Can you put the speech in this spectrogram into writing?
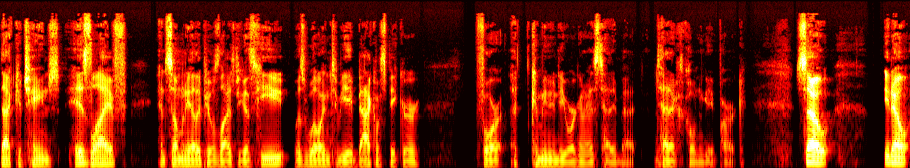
that could change his life and so many other people's lives because he was willing to be a backup speaker for a community organized TED event, TEDx Golden Gate Park. So you know,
